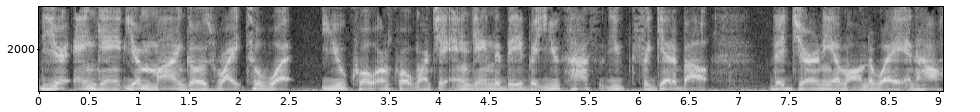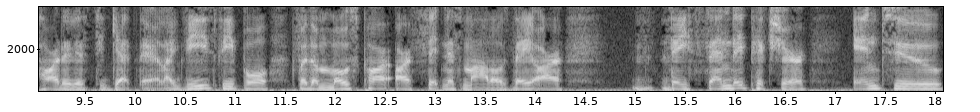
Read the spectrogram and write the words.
your end game, your mind goes right to what you quote unquote want your end game to be, but you constantly you forget about the journey along the way and how hard it is to get there. Like these people, for the most part, are fitness models. They are, they send a picture into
